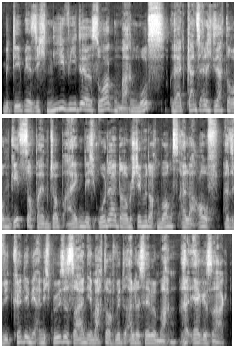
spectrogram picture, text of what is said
mit dem er sich nie wieder Sorgen machen muss. Und er hat ganz ehrlich gesagt, darum geht's doch beim Job eigentlich, oder? Darum stehen wir doch morgens alle auf. Also wie könnt ihr mir eigentlich böse sein? Ihr macht doch bitte alles selber machen. Hat er gesagt.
